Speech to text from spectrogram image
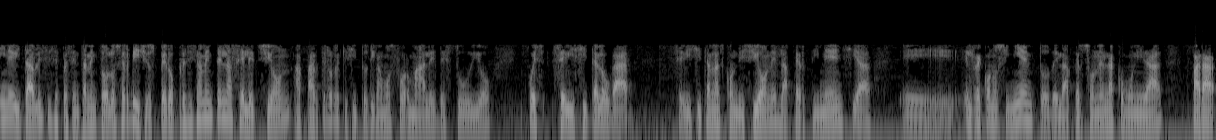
inevitables y se presentan en todos los servicios, pero precisamente en la selección, aparte de los requisitos, digamos, formales de estudio, pues se visita el hogar, se visitan las condiciones, la pertinencia, eh, el reconocimiento de la persona en la comunidad para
